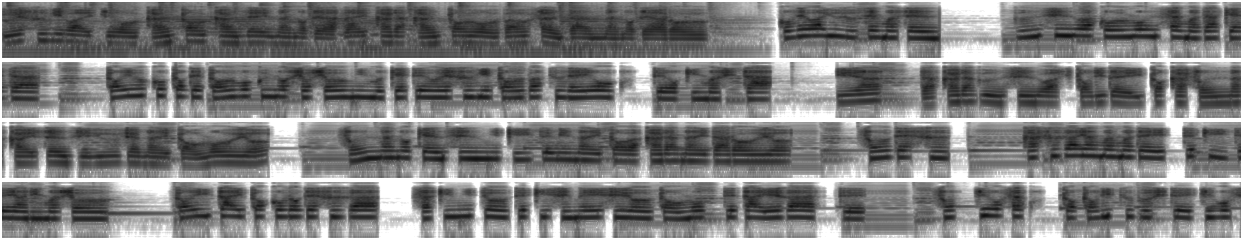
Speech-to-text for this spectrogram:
上杉は一応関東関連なので浅井から関東を奪う算段なのであろう。これは許せません。軍神は黄門様だけだ。ということで東国の諸将に向けて上杉討伐令を送っておきました。いや、だから軍神は一人でいいとかそんな回戦自由じゃないと思うよ。そんなの検診に聞いてみないとわからないだろうよ。そうです。春日山まで行って聞いてやりましょう。と言いたいところですが、先に朝敵指名しようと思ってた家があって、そっちをサクッと取り潰して一語出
